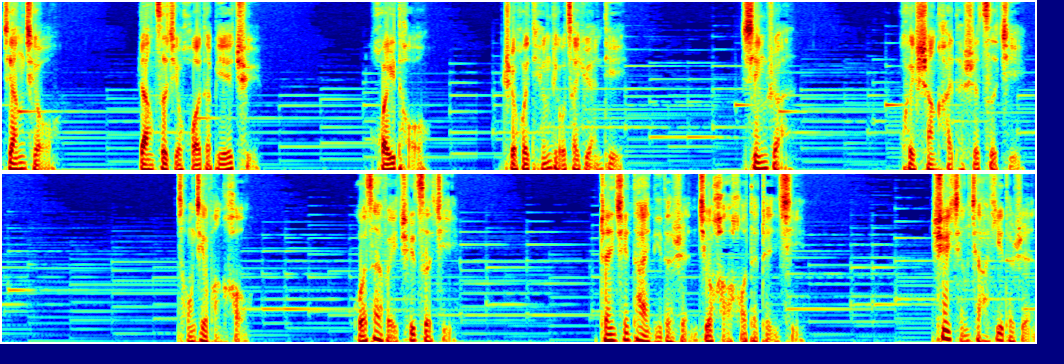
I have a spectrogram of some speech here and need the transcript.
将就，让自己活得憋屈。回头，只会停留在原地。心软，会伤害的是自己。从今往后，我再委屈自己。真心待你的人，就好好的珍惜；虚情假意的人，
